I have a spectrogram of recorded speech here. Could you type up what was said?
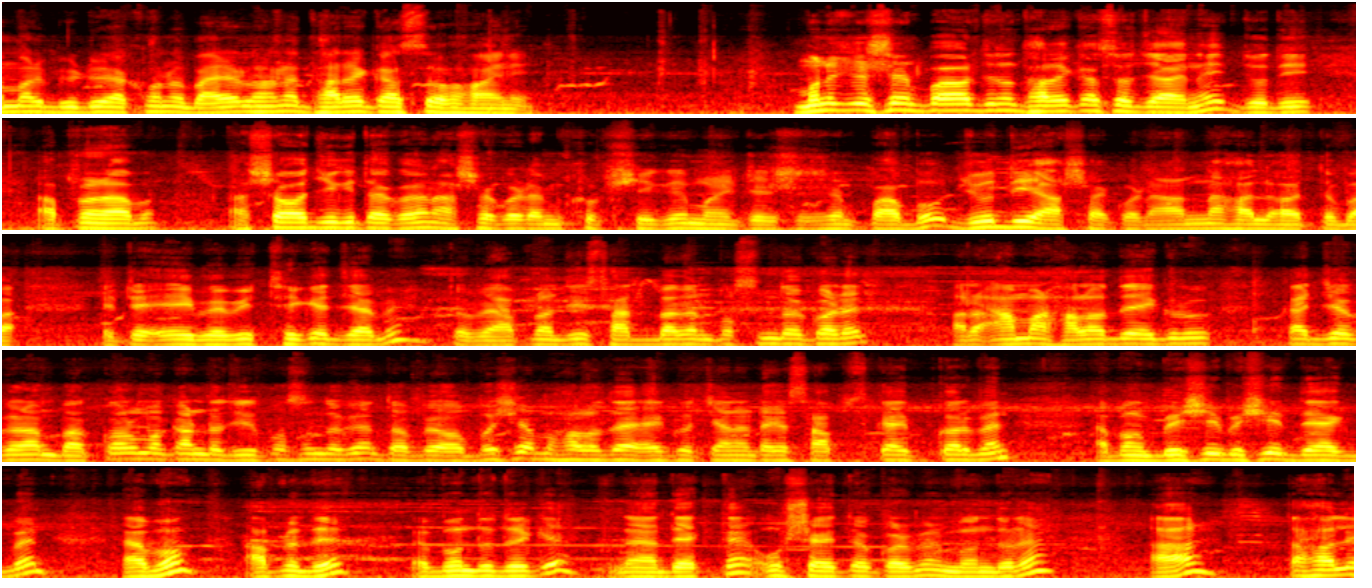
আমার ভিডিও এখনও ভাইরাল হয় না, ধারে কাছেও হয়নি। মনিটাইজেশন পাওয়ার জন্য ধারে কাছেও যায় নাই। যদি আপনারা সহযোগিতা করেন, আশা করি আমি খুব শীঘ্রই মনিটাইজেশন পাবো। যদি আশা করেন, আর না হলে হয়তো বা এটা এইভাবেই থেকে যাবে। তবে আপনারা যদি সাত বাগান পছন্দ করেন, আর আমার হালদা এগুলো কার্যক্রম বা কর্মকাণ্ড যদি পছন্দ করেন, তবে অবশ্যই আমার হালদা এগুলো চ্যানেলটাকে সাবস্ক্রাইব করবেন এবং বেশি বেশি দেখবেন এবং আপনাদের বন্ধুদেরকে দেখতে উৎসাহিত করবেন বন্ধুরা। আর তাহলে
